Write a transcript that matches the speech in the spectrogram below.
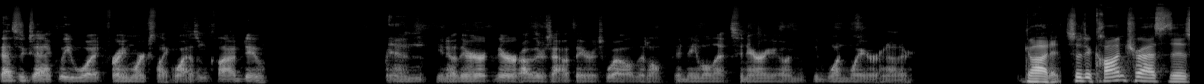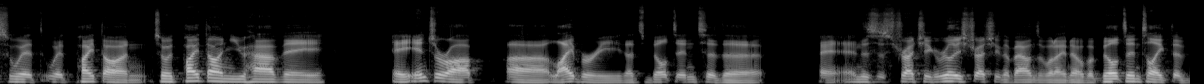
That's exactly what frameworks like Wasm Cloud do. And you know there there are others out there as well that'll enable that scenario in, in one way or another. Got it. So to contrast this with with Python, so with Python you have a a interop uh, library that's built into the and this is stretching really stretching the bounds of what i know but built into like the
